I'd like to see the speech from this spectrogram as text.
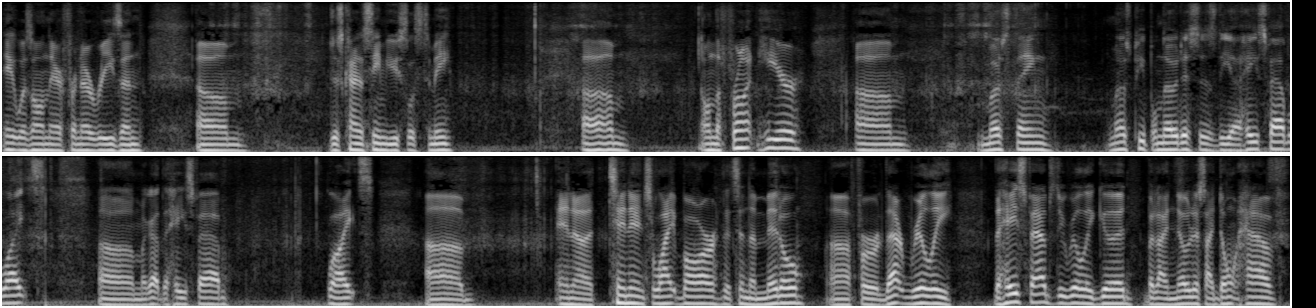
it was on there for no reason. Um, just kind of seemed useless to me. Um, on the front here, um, most thing, most people notice is the uh, Haze Fab lights. Um, I got the Haze Fab lights um, and a 10 inch light bar that's in the middle uh, for that really the haze fabs do really good but i notice i don't have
